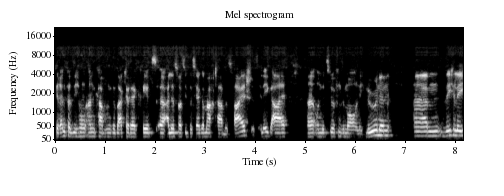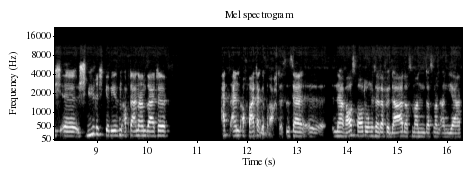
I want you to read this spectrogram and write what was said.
die Rentenversicherung ankam und gesagt hat, Herr Krebs, äh, alles, was Sie bisher gemacht haben, ist falsch, ist illegal äh, und jetzt dürfen Sie mal ordentlich löhnen. Ähm, sicherlich äh, schwierig gewesen. Auf der anderen Seite hat es einem auch weitergebracht. Es ist ja äh, eine Herausforderung ist ja dafür da, dass man, dass man an ihr,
